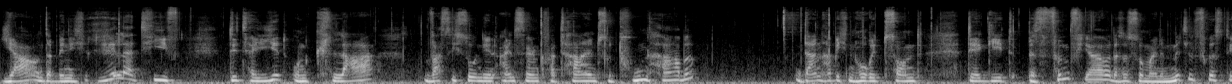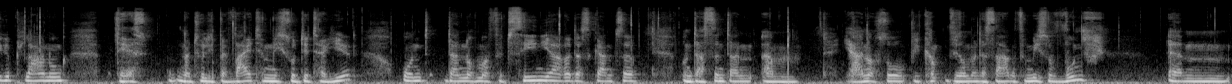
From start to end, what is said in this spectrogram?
Jahr und da bin ich relativ detailliert und klar, was ich so in den einzelnen Quartalen zu tun habe. Dann habe ich einen Horizont, der geht bis fünf Jahre. Das ist so meine mittelfristige Planung. Der ist natürlich bei weitem nicht so detailliert. Und dann nochmal für zehn Jahre das Ganze. Und das sind dann ähm, ja noch so, wie, kann, wie soll man das sagen, für mich so Wunsch, ähm,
